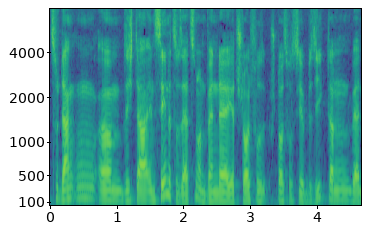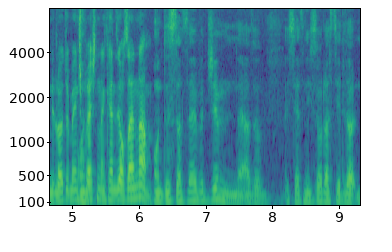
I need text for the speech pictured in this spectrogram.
zu danken, ähm, sich da in Szene zu setzen. Und wenn der jetzt Stolzfuß, Stolzfuß hier besiegt, dann werden die Leute über ihn Und- sprechen, dann kennen sie auch seinen Namen. Und ist dasselbe Gym. Ne? Also ist jetzt nicht so, dass die Leute,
